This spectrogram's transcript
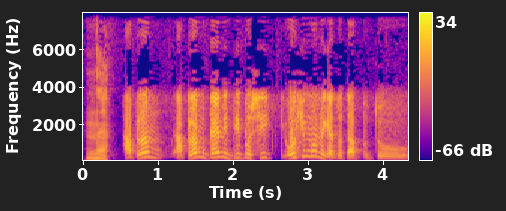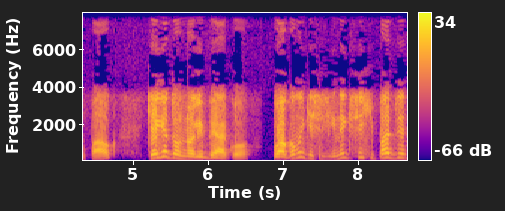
Ναι. Απλά, μου- απλά μου κάνει εντύπωση όχι μόνο για το τάπο του ΠΑΟΚ και για τον Ολυμπιακό που ακόμα και στις γυναίκες έχει budget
